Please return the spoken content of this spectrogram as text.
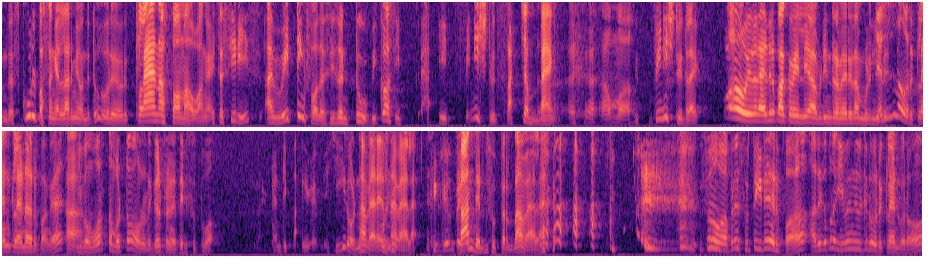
இந்த ஸ்கூல் பசங்க எல்லாருமே வந்துட்டு ஒரு ஒரு கிளானாக ஃபார்ம் ஆவாங்க. It's a series I am waiting for the season two because it it finished with such a bang ஆமாம் ஃபினிஷ்ட் வித் லைக் ஓ இதை நான் எதிர்பார்க்கவே இல்லையா அப்படின்ற மாதிரி தான் முடிஞ்சது. எல்லாம் ஒரு கிளான் கிளானா இருப்பாங்க. இவன் ஒருத்த மட்டும் அவனோட கேர்ள் ஃப்ரெண்டை தேடி சுத்துவான். கண்டிப்பா. ஹீரோனா வேற என்ன வேலை. சாந்து எடுத்து சுத்துறது தான் வேலை. ஸோ அப்படியே சுத்திக்கிட்டே இருப்பான் அதுக்கப்புறம் இவங்களுக்குன்னு ஒரு கிளான் வரும்.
